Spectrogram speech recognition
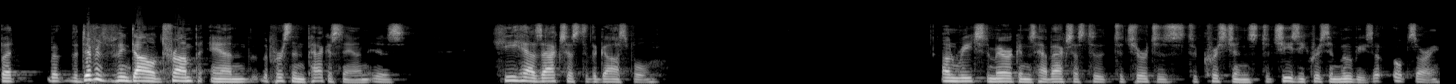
But but the difference between Donald Trump and the person in Pakistan is he has access to the gospel. Unreached Americans have access to, to churches, to Christians, to cheesy Christian movies. Oh, oh sorry.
